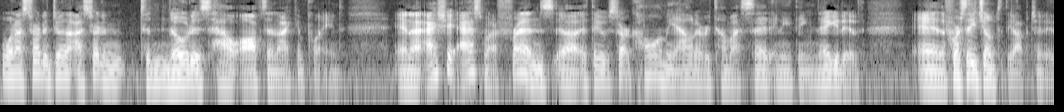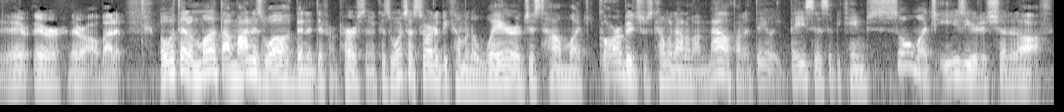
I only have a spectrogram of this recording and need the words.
when I started doing that, I started to notice how often I complained. And I actually asked my friends uh, if they would start calling me out every time I said anything negative. And of course, they jumped at the opportunity. They're they're they're all about it. But within a month, I might as well have been a different person because once I started becoming aware of just how much garbage was coming out of my mouth on a daily basis, it became so much easier to shut it off.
